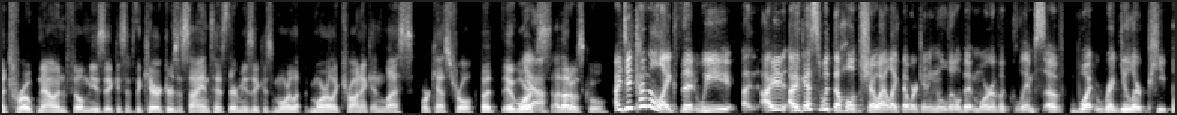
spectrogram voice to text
a trope now in film music. Is if the character is a scientist, their music is more more electronic and less orchestral. But it works. I thought it was cool. I did kind of like that we I I guess with the whole show I like that we're getting a little bit more of a glimpse of what regular people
